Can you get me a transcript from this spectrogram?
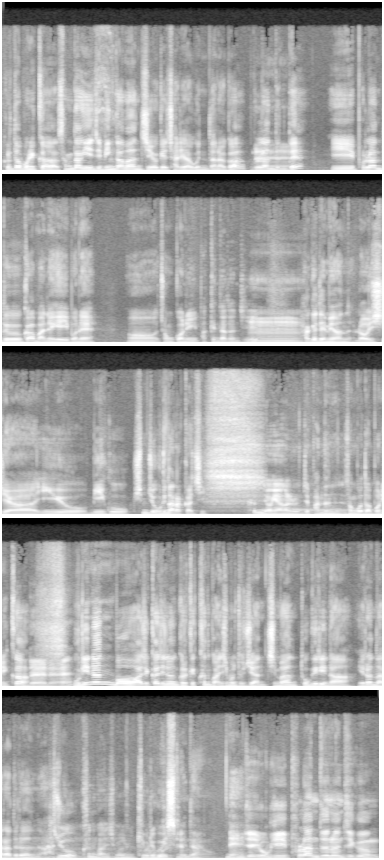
그러다 보니까 상당히 이제 민감한 지역에 자리하고 있는 나라가 폴란드인데 네. 이 폴란드가 만약에 이번에 어 정권이 바뀐다든지 음. 하게 되면 러시아, EU, 미국, 심지어 우리나라까지 큰 영향을 이제 받는 선거다 보니까 네네. 우리는 뭐 아직까지는 그렇게 큰 관심을 두지 않지만 독일이나 이런 나라들은 아주 큰 관심을 기울이고 있습니다. 그렇겠네요. 네. 이제 여기 폴란드는 지금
